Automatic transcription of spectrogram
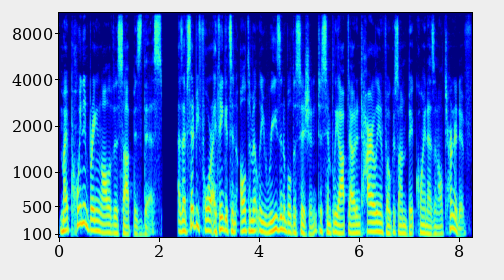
My point in bringing all of this up is this. As I've said before, I think it's an ultimately reasonable decision to simply opt out entirely and focus on Bitcoin as an alternative,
